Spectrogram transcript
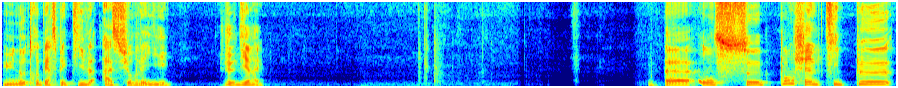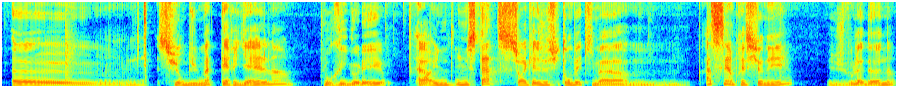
une autre perspective à surveiller, je dirais. Euh, on se penche un petit peu euh, sur du matériel pour rigoler. Alors, une, stat sur laquelle je suis tombé qui m'a euh, assez impressionné, je vous la donne.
